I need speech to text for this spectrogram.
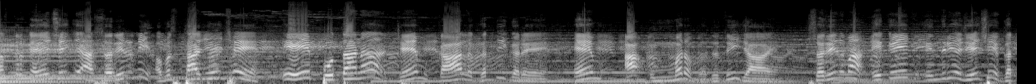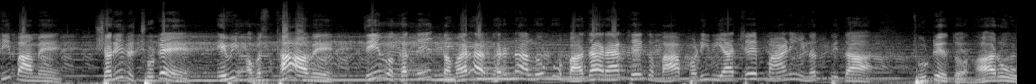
શાસ્ત્ર કહે છે કે આ શરીરની અવસ્થા જે છે, એ પોતાના જેમ કાલ ગતિ કરે, એમ આ ઉંમર વધતી જાય. શરીરમાં એક એક ઇન્દ્રિય જે છે ગતિ પામે, શરીર છૂટે, એવી અવસ્થા આવે. તે વખતે તમારા ઘરના લોકો બાધા રાખે કે બા પડી રહ્યા છે, પાણી નથી પીતા. છૂટે તો હારું.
